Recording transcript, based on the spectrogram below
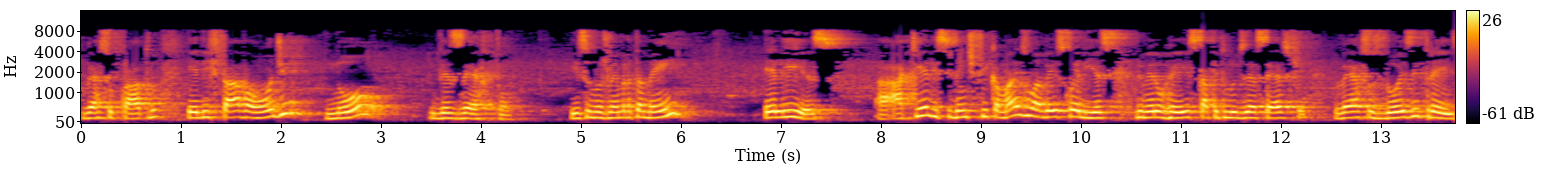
verso 4, ele estava onde? No deserto. Isso nos lembra também Elias, Aqui ele se identifica mais uma vez com Elias, 1 Reis, capítulo 17, versos 2 e 3.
